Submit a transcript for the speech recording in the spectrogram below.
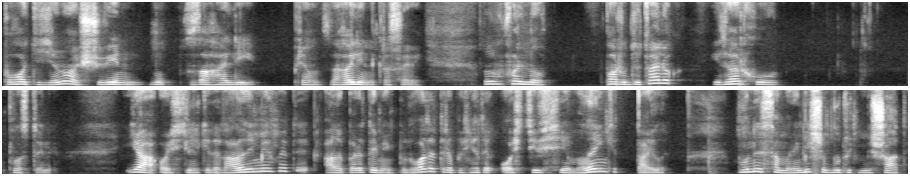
погодьте зі мною, що він ну, взагалі, прям взагалі не красивий. Ну, буквально пару деталек і зверху пластини. Я ось тільки деталі не міг знайти, але перед тим як будувати, треба зняти ось ці всі маленькі тайли. Вони саме найбільше будуть мішати.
